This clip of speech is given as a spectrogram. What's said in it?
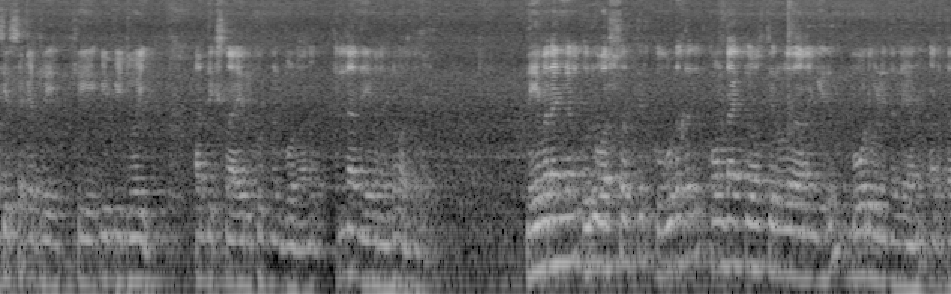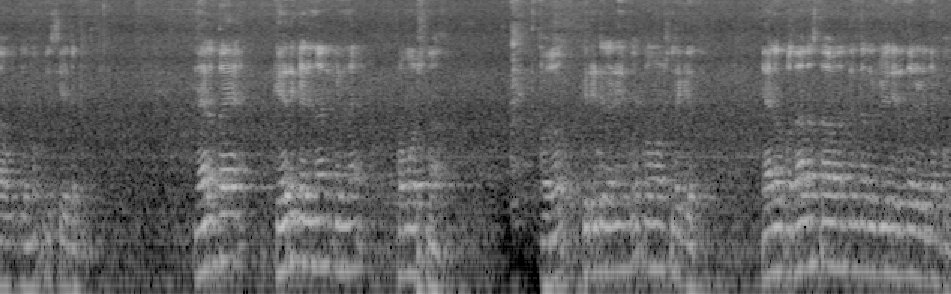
chief secretary Shri V P Joy അധ്യക്ഷനായ റിക്രൂട്ട്മെന്റ് ബോർഡാണ് എല്ലാ നിയമനങ്ങളും നടത്തുന്നത്. നിയമനങ്ങൾ ഒരു വർഷത്തിൽ കൂടുതൽ കോൺട്രാക്ട് വ്യവസ്ഥയിലുള്ളതാണെങ്കിലും ബോർഡ് വഴി തന്നെയാണ് നടത്താവൂ എന്നും നിശ്ചയിച്ചിട്ടുണ്ട്. നേരത്തെ കയറി കഴിഞ്ഞാൽ പിന്നെ പ്രൊമോഷനാണ് ഓരോ പീരീഡ് കഴിയുമ്പോൾ പ്രൊമോഷനിലേക്ക് എത്തും. ഞാനൊരു പ്രധാന സ്ഥാപനത്തിന്റെ റിവ്യൂവിൽ ഇരുന്ന് കഴിഞ്ഞപ്പോൾ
